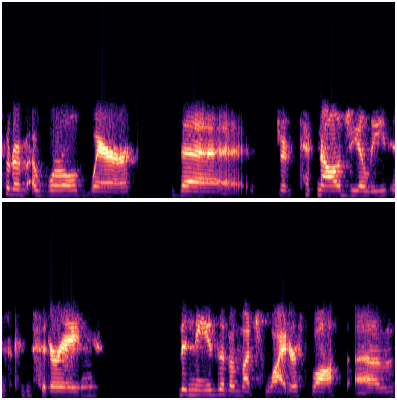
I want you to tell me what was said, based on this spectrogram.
sort of a world where the sort of technology elite is considering the needs of a much wider swath of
